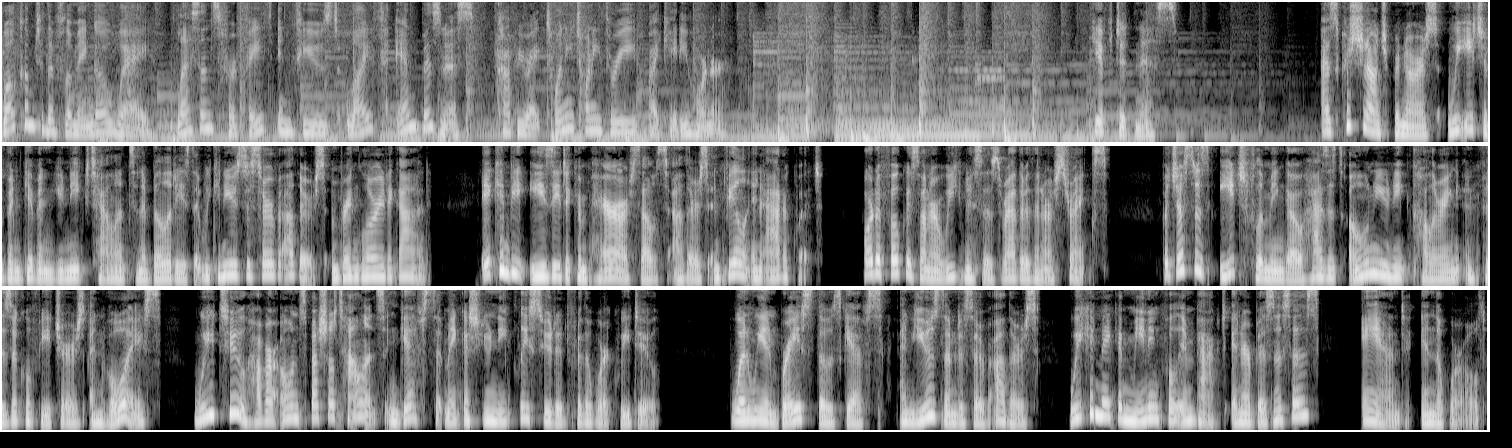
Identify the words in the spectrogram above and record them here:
Welcome to the Flamingo Way Lessons for Faith Infused Life and Business. Copyright 2023 by Katie Hornor. Giftedness. As Christian entrepreneurs, we each have been given unique talents and abilities that we can use to serve others and bring glory to God. It can be easy to compare ourselves to others and feel inadequate, or to focus on our weaknesses rather than our strengths. But just as each flamingo has its own unique coloring and physical features and voice, we too have our own special talents and gifts that make us uniquely suited for the work we do. When we embrace those gifts and use them to serve others, we can make a meaningful impact in our businesses and in the world.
